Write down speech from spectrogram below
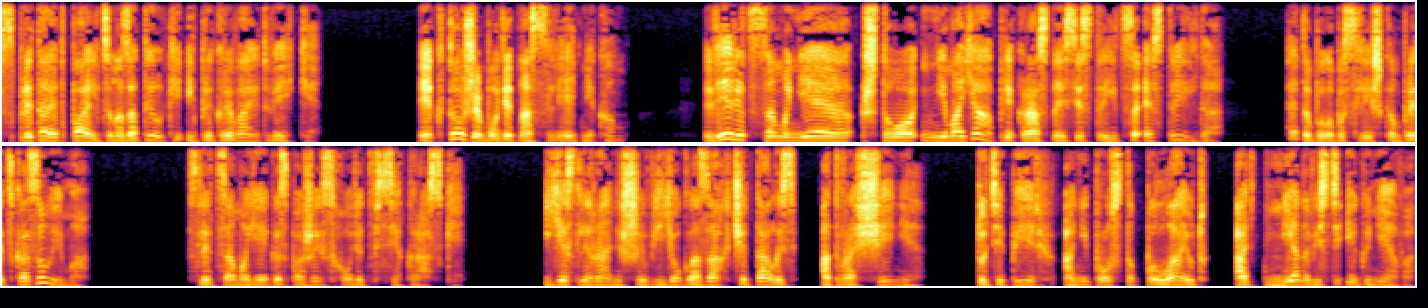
сплетает пальцы на затылке и прикрывает веки. «И кто же будет наследником?» Верится мне, что не моя прекрасная сестрица Эстрильда. Это было бы слишком предсказуемо. С лица моей госпожи сходят все краски. Если раньше в ее глазах читалось отвращение, то теперь они просто пылают от ненависти и гнева.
